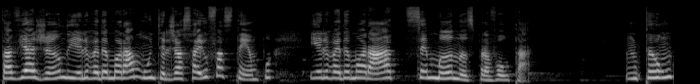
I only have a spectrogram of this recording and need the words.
tá viajando e ele vai demorar muito. Ele já saiu faz tempo e ele vai demorar semanas para voltar. Então,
